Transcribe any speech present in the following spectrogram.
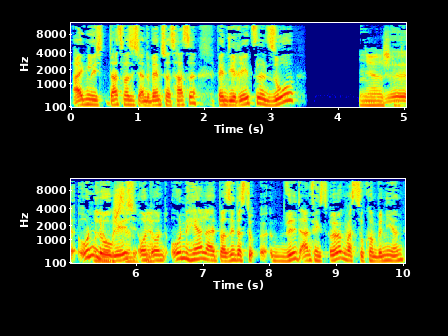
eigentlich das, was ich an Adventures hasse, wenn die Rätsel so Ja, äh, unlogisch sind, und, ja. und unherleitbar sind, dass du äh, wild anfängst, irgendwas zu kombinieren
